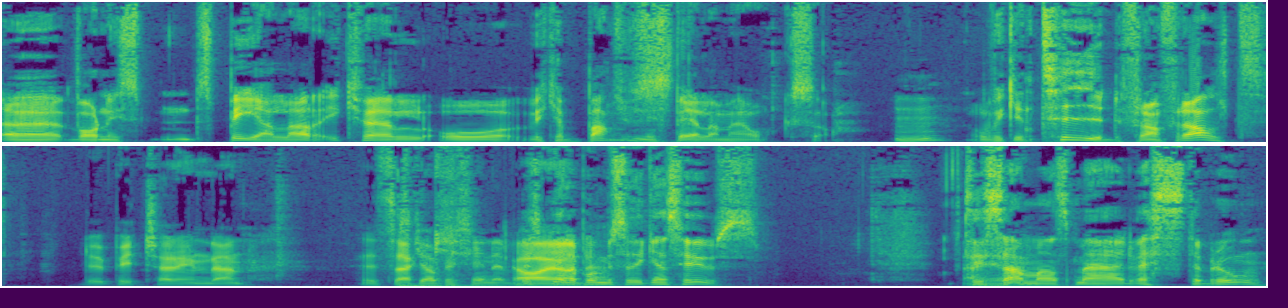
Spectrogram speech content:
eh, vad ni sp- spelar ikväll och vilka band ni spelar med också. Mm. Och vilken tid framförallt. Du pitchar in den. Isak. Jag precis in det? Vi Ja, spelar ja, på det. Musikens hus. Tillsammans med Västerbron.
